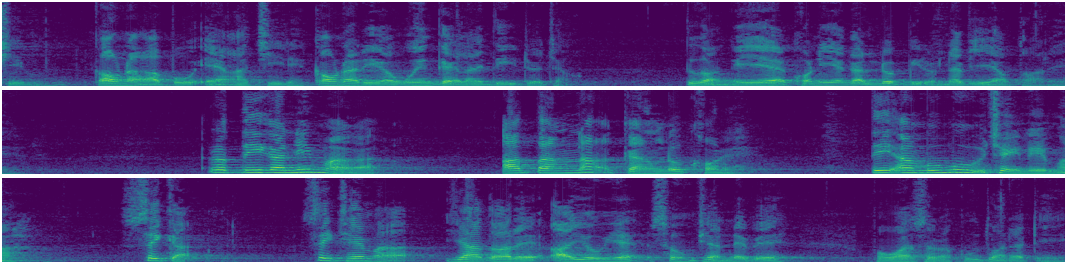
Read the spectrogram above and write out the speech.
ရှိဘူးကောင်းတာကပို့အင်အားကြီးတယ်ကောင်းတာတွေကဝင်းကယ်လိုက်သည့်အတွက်ကြောင့် သူကငရဲကခုနှစ်ရက်ကလွတ်ပြီးတော့နတ်ပြည်ရောက်သွားတယ်အဲ့တော့တေဂာနိမှာကအာတဏကံလို့ခေါ်တယ်တေအမှုမှုအချိန်လေးမှာစိတ်ကစိတ်ထဲမှာရသွားတဲ့အာယုံရဲ့အဆုံးဖြတ်နဲ့ပဲဘဝဆိုတော့ကူးသွားတတ်တယ်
